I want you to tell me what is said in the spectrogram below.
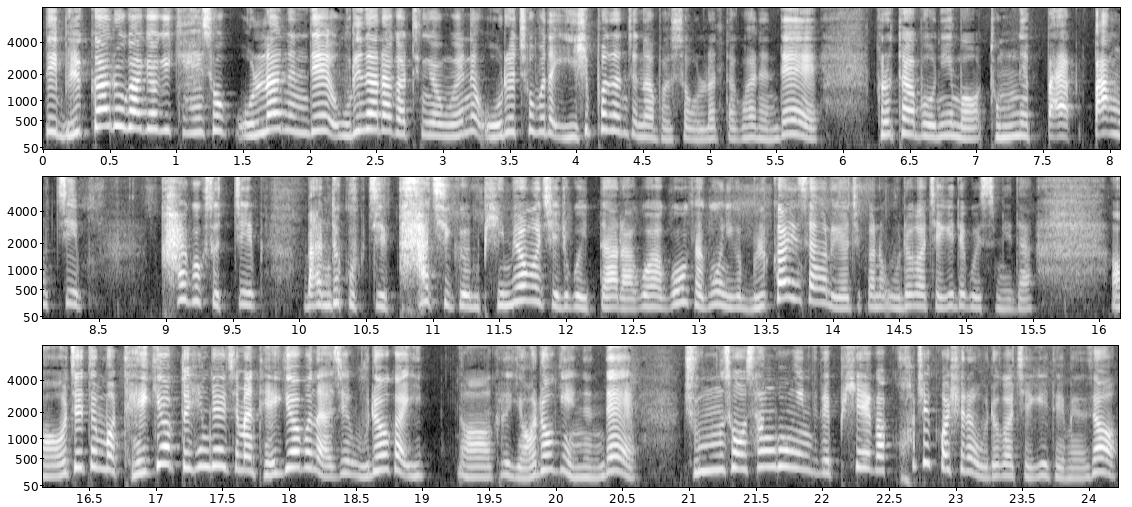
근데 밀가루 가격이 계속 올랐는데 우리나라 같은 경우에는 올해 초보다 20%나 벌써 올랐다고 하는데 그렇다 보니 뭐 동네 빵, 빵집 칼국수집, 만두국집 다 지금 비명을 지르고 있다라고 하고 결국은 이거 물가 인상으로 이어질 거는 우려가 제기되고 있습니다. 어, 어쨌든 뭐 대기업도 힘들지만 대기업은 아직 우려가 있, 어, 그래 개 있는데 중소 상공인들의 피해가 커질 것이라는 우려가 제기되면서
